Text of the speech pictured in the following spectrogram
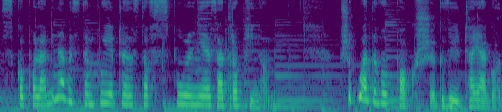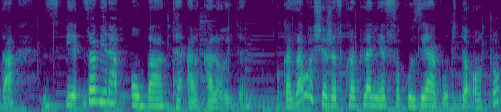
Skopolamina występuje często wspólnie z atropiną. Przykładowo pokrzyk wilcza jagoda zawiera oba te alkaloidy. Okazało się, że wkroplenie soku z jagód do oczu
